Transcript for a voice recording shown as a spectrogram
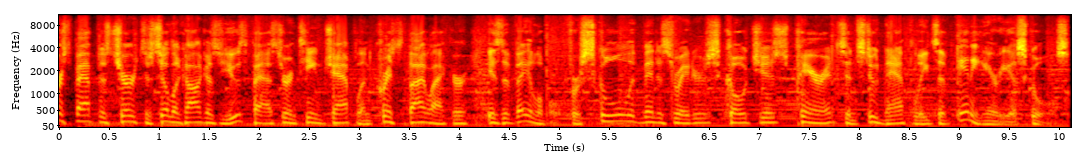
First Baptist Church of Sylacauga's youth pastor and team chaplain, Chris Thylacker, is available for school administrators, coaches, parents, and student athletes of any area schools.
